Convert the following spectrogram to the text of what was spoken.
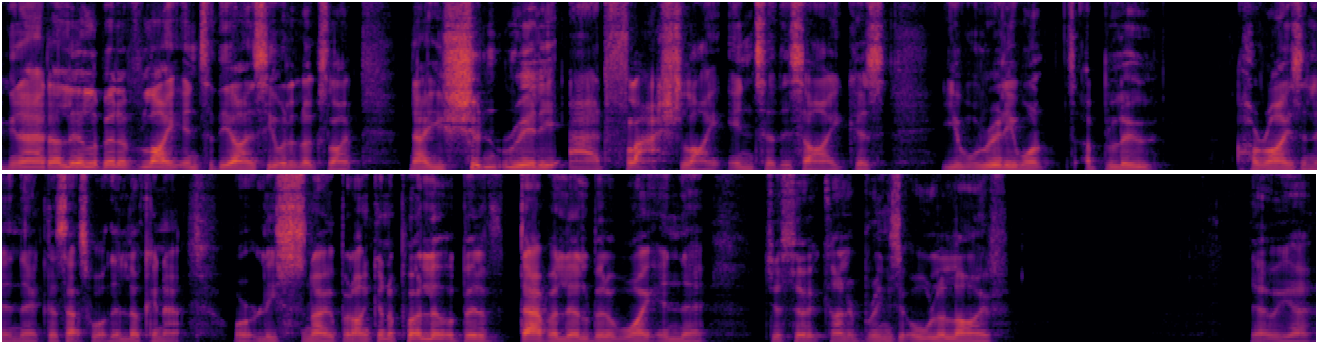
you can add a little bit of light into the eye and see what it looks like. Now you shouldn't really add flashlight into this eye because you really want a blue horizon in there because that's what they're looking at, or at least snow. But I'm going to put a little bit of, dab a little bit of white in there just so it kind of brings it all alive. There we go.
